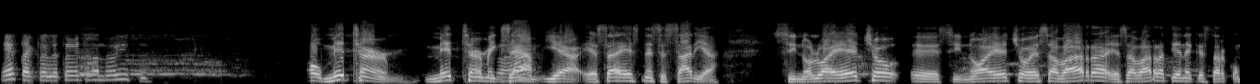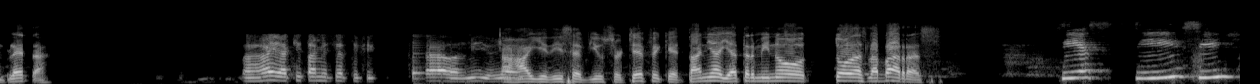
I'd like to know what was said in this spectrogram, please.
Esta que le estoy tomando ahorita. Oh, midterm. Midterm exam. Yeah, esa es necesaria. Si no lo ha hecho, eh, si no ha hecho esa barra, esa barra tiene que estar completa. Ajá, y aquí está mi certificado, el mío. ya. Ajá, y dice View Certificate. Tania, ¿ya terminó todas las barras? Sí, es, sí, sí.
